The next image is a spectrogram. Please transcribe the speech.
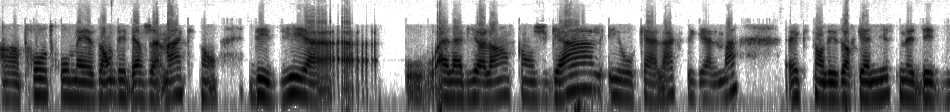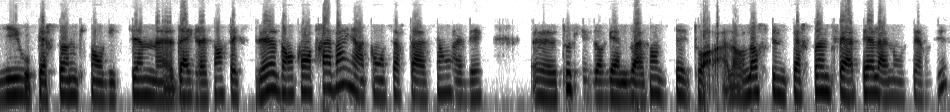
entre autres aux maisons d'hébergement qui sont dédiées à, à, la violence conjugale et au CALAX également, euh, qui sont des organismes dédiés aux personnes qui sont victimes d'agressions sexuelles. Donc, on travaille en concertation avec euh, toutes les organisations du territoire. Alors, lorsqu'une personne fait appel à nos services,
